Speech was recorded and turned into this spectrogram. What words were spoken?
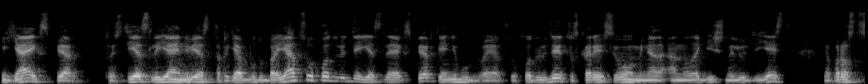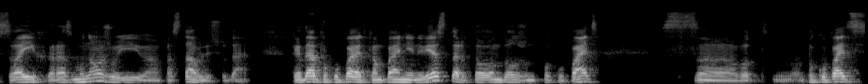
и я эксперт. То есть, если я инвестор, я буду бояться ухода людей, если я эксперт, я не буду бояться ухода людей, то, скорее всего, у меня аналогичные люди есть. Я просто своих размножу и э, поставлю сюда. Когда покупает компания инвестор, то он должен покупать с, э, вот, покупать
